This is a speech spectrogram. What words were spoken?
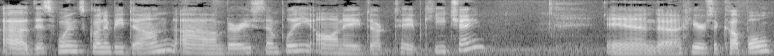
Uh, this one's going to be done uh, very simply on a duct tape keychain, and uh, here's a couple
